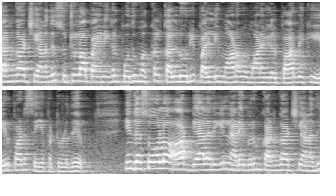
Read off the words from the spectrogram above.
கண்காட்சியானது சுற்றுலா பயணிகள் பொதுமக்கள் கல்லூரி பள்ளி மாணவ மாணவிகள் பார்வைக்கு ஏற்பாடு செய்யப்பட்டுள்ளது. இந்த சோலோ ஆர்ட் கேலரியில் நடைபெறும் கண்காட்சியானது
